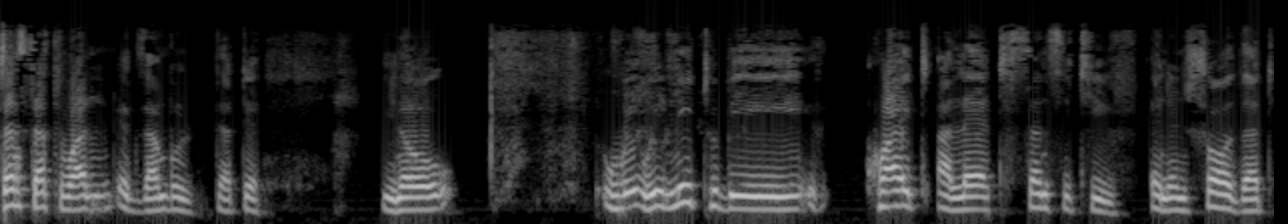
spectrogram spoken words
That's just that one example that, uh, you know, we, we need to be quite alert, sensitive, and ensure that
